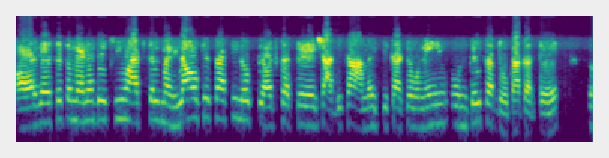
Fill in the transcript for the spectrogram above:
और वैसे तो मैंने देखी हूँ आजकल महिलाओं के साथ ही लोग प्लॉट करते हैं शादी का आमिर के उन्हें उनके ही सब धोखा करते हैं। तो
